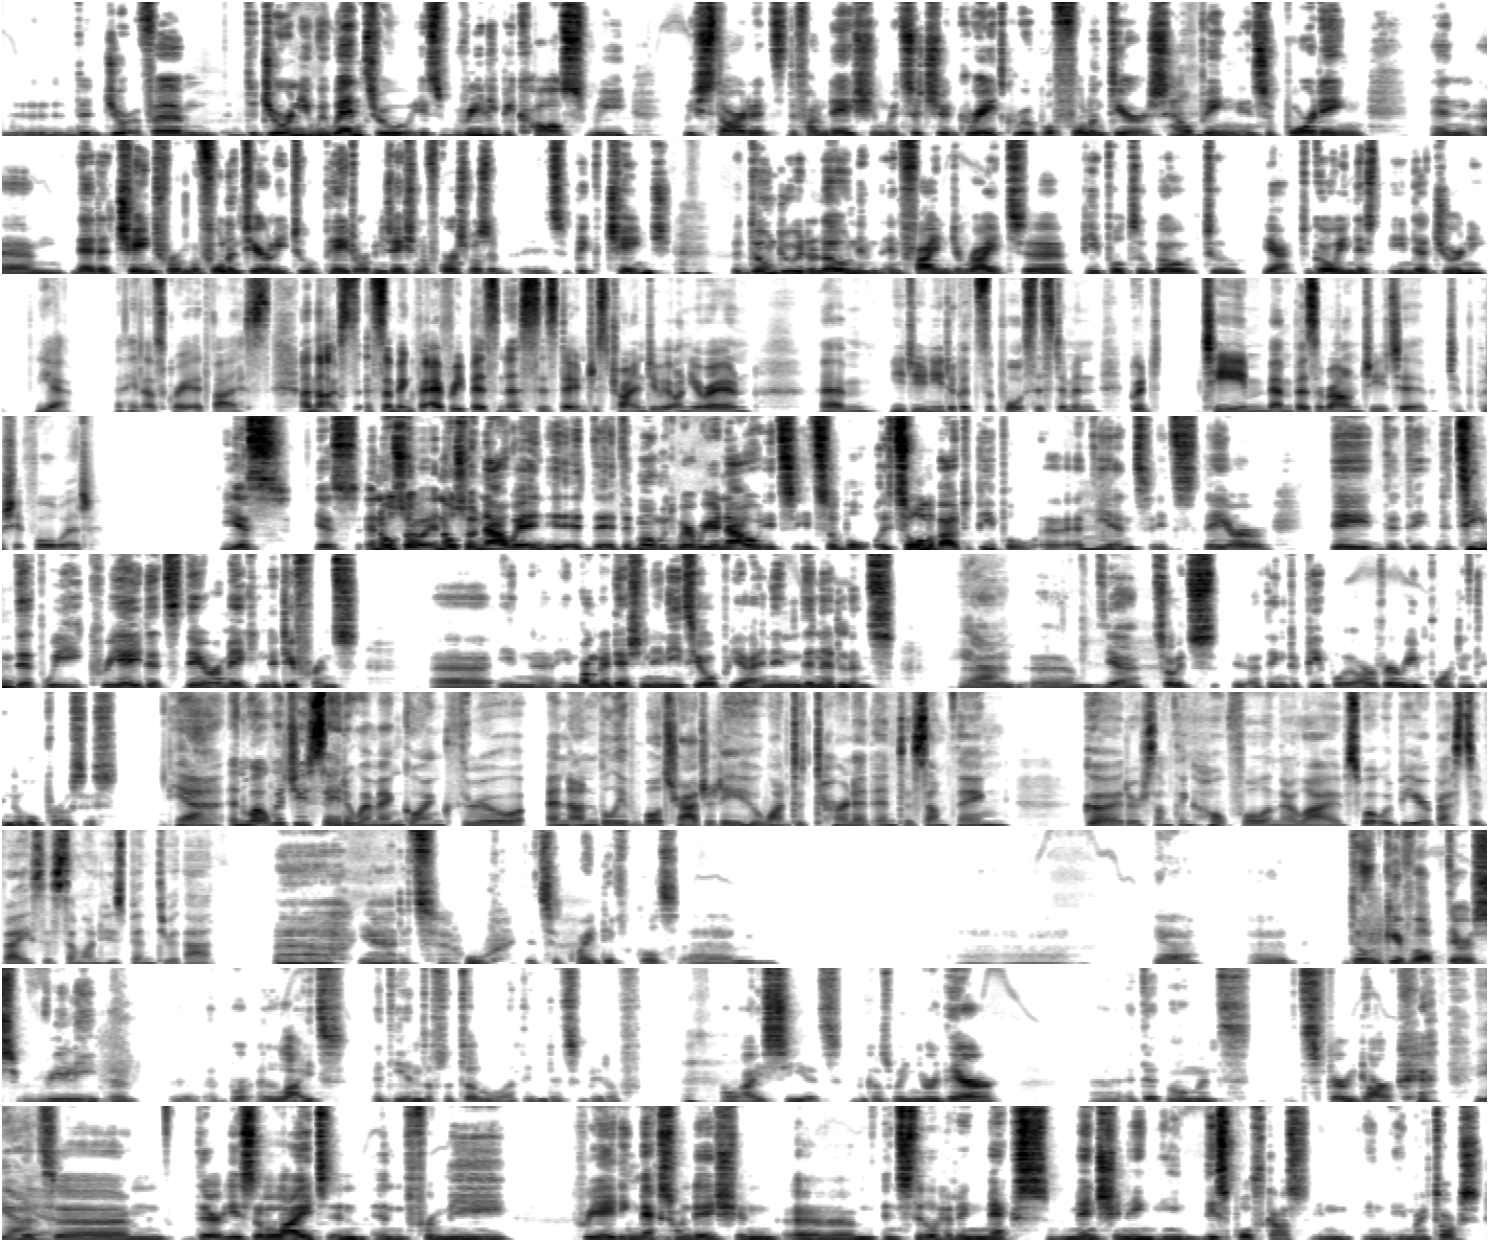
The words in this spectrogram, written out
the um, the journey we went through is really because we we started the foundation with such a great group of volunteers mm-hmm. helping mm-hmm. and supporting and um, yeah, that change from a voluntarily to a paid organization of course was a it's a big change mm-hmm. but don't do it alone and, and find the right uh, people to go to yeah to go in this in that journey yeah I think that's great advice. And that's something for every business is don't just try and do it on your own. Um, you do need a good support system and good team members around you to to push it forward. Yes, yes, and also and also now in, in, at the moment where we are now, it's it's a, it's all about the people uh, at mm. the end. It's they are they the, the the team that we created. They are making the difference uh, in uh, in Bangladesh and in Ethiopia and in the Netherlands. Yeah. Um, yeah. So it's, I think the people are very important in the whole process. Yeah. And what would you say to women going through an unbelievable tragedy who want to turn it into something good or something hopeful in their lives? What would be your best advice as someone who's been through that? Uh, yeah, that's uh, ooh, that's uh, quite difficult. Um, uh, yeah, uh, don't give up. There's really a, a, a light at the end of the tunnel. I think that's a bit of mm-hmm. how I see it because when you're there uh, at that moment, it's very dark. Yeah. but um, there is a light, and and for me, creating Max Foundation um, and still having Max mentioning in this podcast in in, in my talks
